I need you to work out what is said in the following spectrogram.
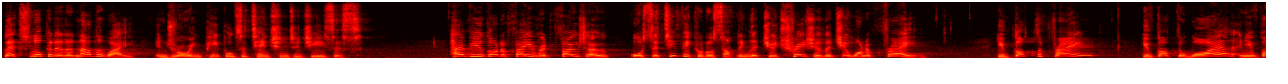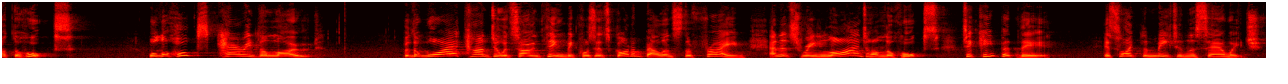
Let's look at it another way in drawing people's attention to Jesus. Have you got a favourite photo or certificate or something that you treasure that you want to frame? You've got the frame, you've got the wire, and you've got the hooks. Well, the hooks carry the load. But the wire can't do its own thing because it's got to balance the frame and it's reliant on the hooks to keep it there. It's like the meat in the sandwich.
